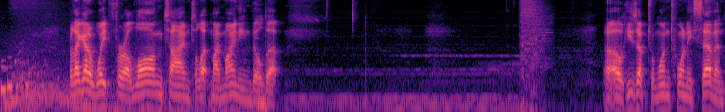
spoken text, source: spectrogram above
But I gotta wait for a long time to let my mining build up. Oh, he's up to 127.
